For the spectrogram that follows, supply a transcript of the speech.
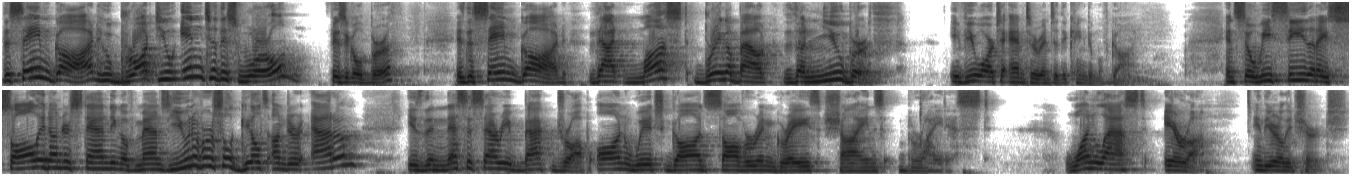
The same God who brought you into this world, physical birth, is the same God that must bring about the new birth if you are to enter into the kingdom of God. And so we see that a solid understanding of man's universal guilt under Adam is the necessary backdrop on which God's sovereign grace shines brightest. One last era in the early church,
